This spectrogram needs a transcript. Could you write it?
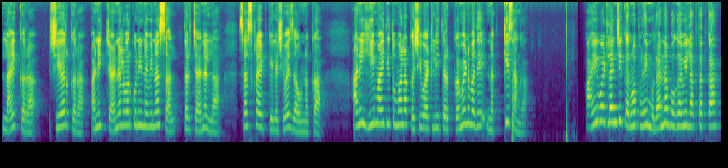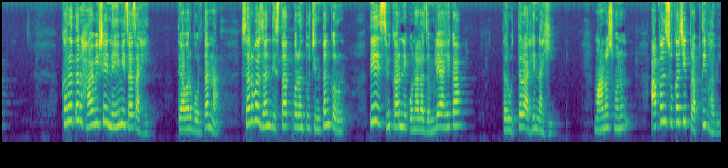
लाईक करा शेअर करा आणि चॅनलवर कोणी नवीन असाल तर चॅनलला सबस्क्राईब केल्याशिवाय जाऊ नका. आणि ही माहिती तुम्हाला कशी वाटली तर कमेंटमध्ये नक्की सांगा. आई वडिलांची कर्मफळे मुलांना भोगावी लागतात का? खरं तर हा विषय नेहमीचाच आहे. त्यावर बोलताना सर्वजण दिसतात परंतु चिंतन करून ते स्वीकारणे कोणाला जमले आहे का? तर उत्तर आहे नाही. माणूस म्हणून आपण सुखाची प्राप्ती व्हावी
